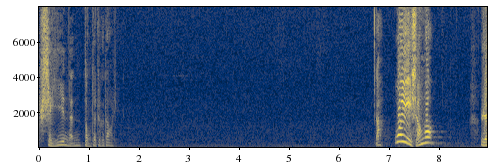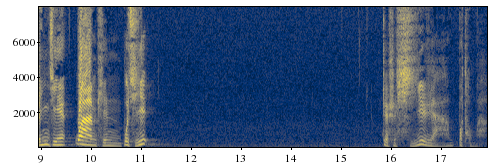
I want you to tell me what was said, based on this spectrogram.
谁能懂得这个道理？啊，为什么人间万品不齐？这是习然不同啊！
